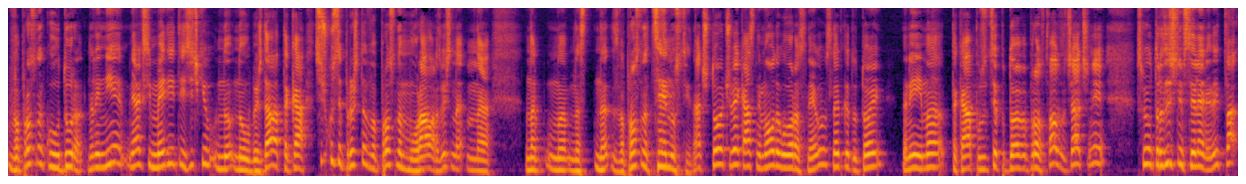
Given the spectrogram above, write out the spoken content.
въпрос на култура. Нали, ние някакси медиите и всички на- наубеждават така. Всичко се превръща в въпрос на морал, разбираш, на, на, на, на, на, на, въпрос на ценности. Значи, този човек, аз не мога да говоря с него, след като той нали, има такава позиция по този въпрос. Това означава, че ние сме от различни вселени. Нали? Това,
